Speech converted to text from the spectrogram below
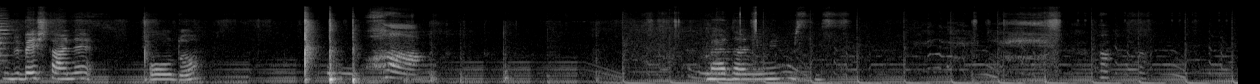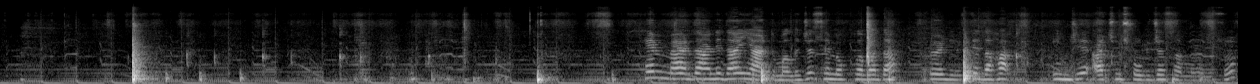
Şimdi 5 tane oldu. Ha. Merdaneyi verir misiniz? Hem merdaneden yardım alacağız hem oklavadan. Böylelikle daha ince açmış olacağız hamurumuzu.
